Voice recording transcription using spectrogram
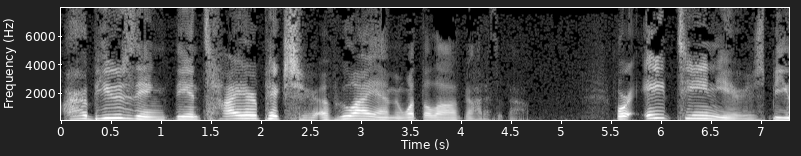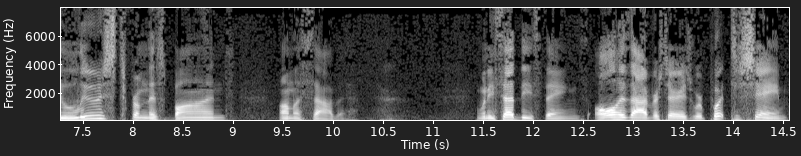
are abusing the entire picture of who I am and what the law of God is about. For 18 years, be loosed from this bond on the Sabbath. When he said these things, all his adversaries were put to shame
